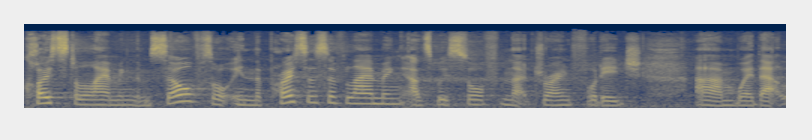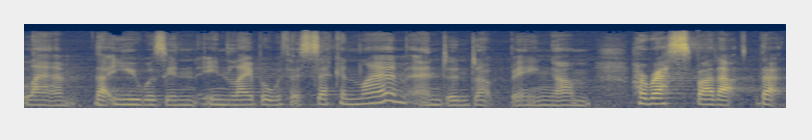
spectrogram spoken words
close to lambing themselves or in the process of lambing, as we saw from that drone footage um, where that lamb, that ewe was in, in labour with her second lamb and ended up being um, harassed by that, that,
